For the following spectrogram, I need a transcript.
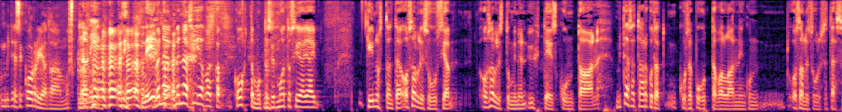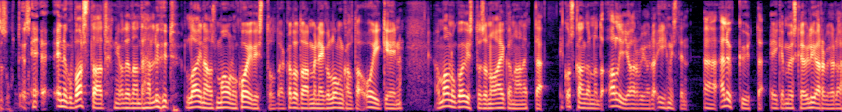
miten se korjataan. Mutta. No niin. niin. niin. Mennään, mennään siihen vaikka kohta, mutta se mua tosiaan jäi kiinnostaa tämä osallisuus ja osallistuminen yhteiskuntaan. Mitä sä tarkoitat, kun sä puhut tavallaan niin kuin osallisuudessa tässä suhteessa? E- ennen kuin vastaat, niin otetaan tähän lyhyt lainaus Mauno Koivistolta ja katsotaan meneekö lonkalta oikein. Mauno Koivisto sanoi aikanaan, että ei koskaan kannata aliarvioida ihmisten älykkyyttä eikä myöskään yliarvioida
